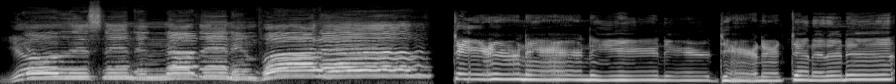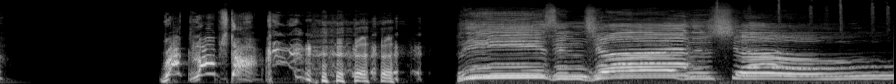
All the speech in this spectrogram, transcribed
You're listening to nothing important. Rock lobster. Please enjoy the show.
